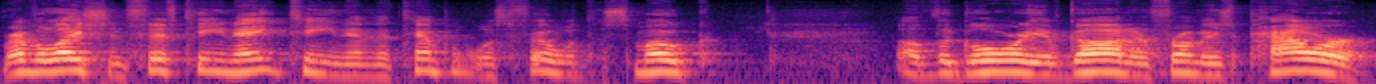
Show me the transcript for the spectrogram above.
Revelation 15 18, and the temple was filled with the smoke of the glory of God and from his power,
